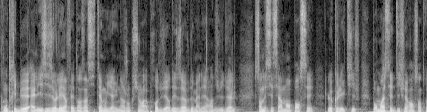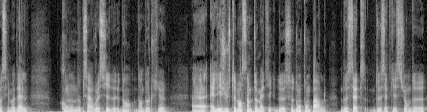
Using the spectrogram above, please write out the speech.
contribuer à les isoler en fait dans un système où il y a une injonction à produire des œuvres de manière individuelle sans nécessairement penser le collectif. Pour moi, cette différence entre ces modèles, qu'on observe aussi dans d'autres lieux, euh, elle est justement symptomatique de ce dont on parle, de cette, de cette question de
